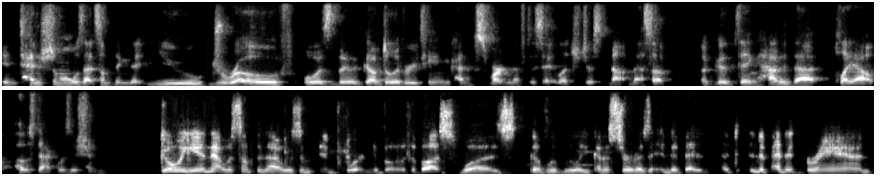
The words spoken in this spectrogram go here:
intentional? Was that something that you drove? Or was the Gov delivery team kind of smart enough to say, let's just not mess up a good thing? How did that play out post acquisition? Going in, that was something that was important to both of us. Was GovLoop really kind of serve as an independent, independent brand,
